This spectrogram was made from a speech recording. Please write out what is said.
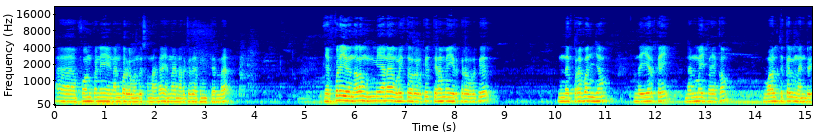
ஃபோன் பண்ணி நண்பர்கள் வந்து சொன்னாங்க என்ன நடக்குது அப்படின்னு தெரில எப்படி இருந்தாலும் உண்மையான உழைத்தவர்களுக்கு திறமை இருக்கிறவர்களுக்கு இந்த பிரபஞ்சம் இந்த இயற்கை நன்மை பயக்கம். வாழ்த்துக்கள் நன்றி.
